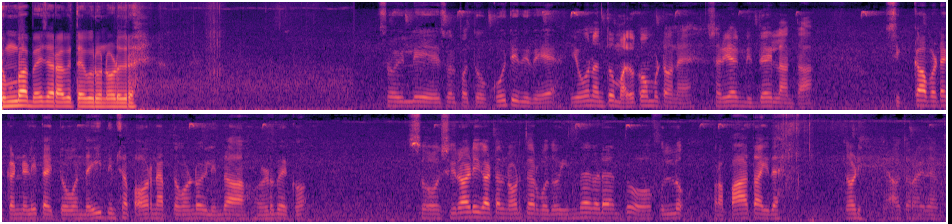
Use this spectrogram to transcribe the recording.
ತುಂಬ ಬೇಜಾರಾಗುತ್ತೆ ಗುರು ನೋಡಿದ್ರೆ. ಸೊ ಇಲ್ಲಿ ಸ್ವಲ್ಪ ಹೊತ್ತು ಕೂತಿದ್ದೀವಿ. ಇವನಂತೂ ಮಲ್ಕೊಂಬಿಟ್ಟವನೆ ಸರಿಯಾಗಿ ನಿದ್ದೆ ಇಲ್ಲ ಅಂತ. ಸಿಕ್ಕಾಪಟ್ಟೆ ಕಣ್ಣು ಎಳಿತಾ ಇತ್ತು. ಒಂದು ಐದು ನಿಮಿಷ ಪವರ್ ನ್ಯಾಪ್ ತೊಗೊಂಡು ಇಲ್ಲಿಂದ ಹೊರಡಬೇಕು. ಸೊ ಶಿರಾಡಿ ಘಾಟಲ್ಲಿ ನೋಡ್ತಾ ಇರ್ಬೋದು. ಹಿಂದೆಗಡೆ ಅಂತೂ ಫುಲ್ಲು ಪ್ರಪಾತ ಇದೆ. ನೋಡಿ, ಯಾವ ಥರ ಇದೆ ಅಂತ.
